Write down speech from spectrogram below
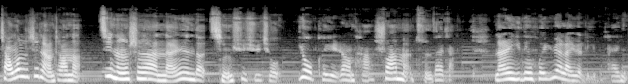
掌握了这两招呢，既能深谙男人的情绪需求，又可以让他刷满存在感，男人一定会越来越离不开你。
